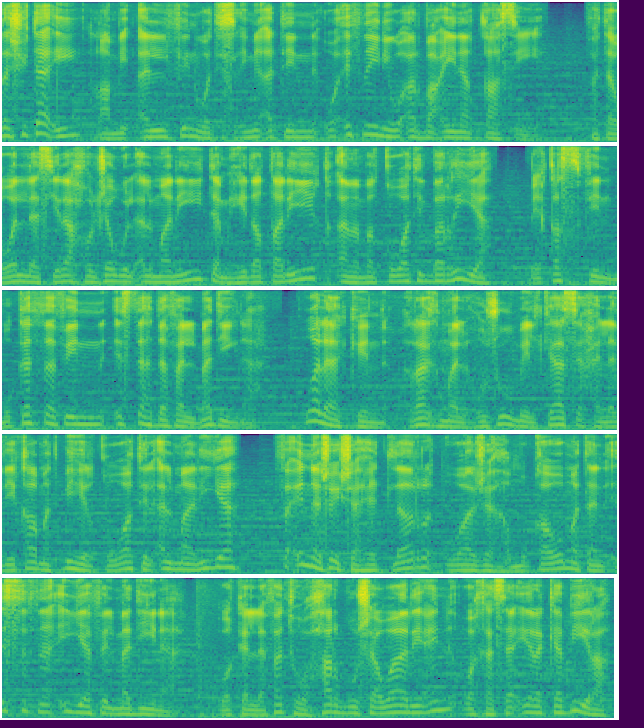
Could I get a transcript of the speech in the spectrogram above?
بعد شتاء عام 1942 القاسي فتولى سلاح الجو الألماني تمهيد الطريق أمام القوات البرية بقصف مكثف استهدف المدينة. ولكن رغم الهجوم الكاسح الذي قامت به القوات الألمانية فإن جيش هتلر واجه مقاومة استثنائية في المدينة وكلفته حرب شوارع وخسائر كبيرة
